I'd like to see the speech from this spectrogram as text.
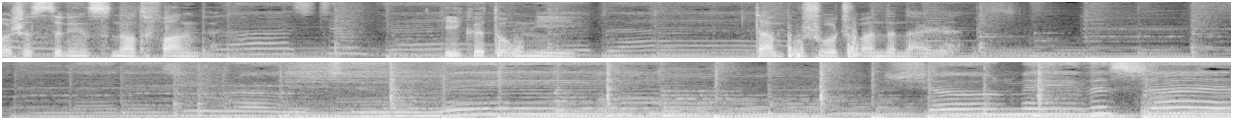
我是四零四 Not Found，一个懂你但不说穿的男人。signs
